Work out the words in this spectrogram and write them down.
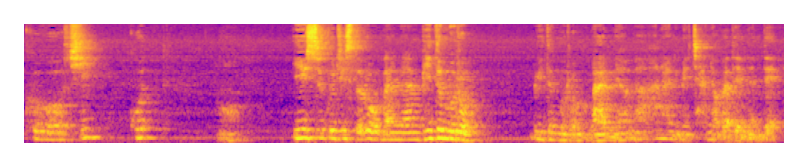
그것이 곧 어, 예수 그리스도로 말미암아 믿음으로 믿음으로 말미암아 하나님의 자녀가 됐는데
